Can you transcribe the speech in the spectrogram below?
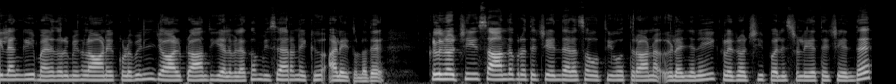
இலங்கை மனிதுரிமைகள் ஆணைக்குழுவின் யாழ் பிராந்திய அலுவலகம் விசாரணைக்கு அழைத்துள்ளது. கிளிநொச்சி சாந்தபுரத்தைச் சேர்ந்த அரச உத்தியோகத்தரான இளைஞனை கிளிநொச்சி போலீஸ் நிலையத்தைச் சேர்ந்த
